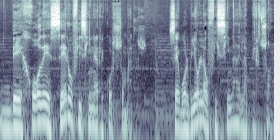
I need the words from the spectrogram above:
dejó de ser oficina de recursos humanos. Se volvió la oficina de la persona.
